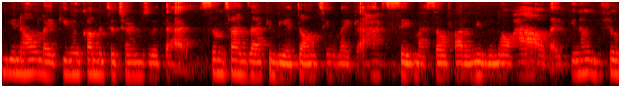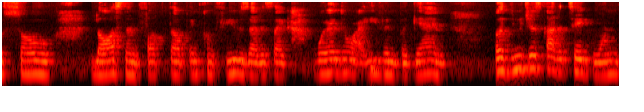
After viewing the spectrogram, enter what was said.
you know, like even coming to terms with that. Sometimes that can be a daunting, like I have to save myself, I don't even know how. Like, you know, you feel so lost and fucked up and confused that it's like, where do I even begin? But you just gotta take one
